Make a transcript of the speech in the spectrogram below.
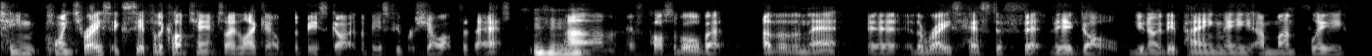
team points race, except for the club champs. I like our the best guy, the best people to show up for that, hmm um, if possible. But other than that, uh, the race has to fit their goal. You know, they're paying me a monthly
